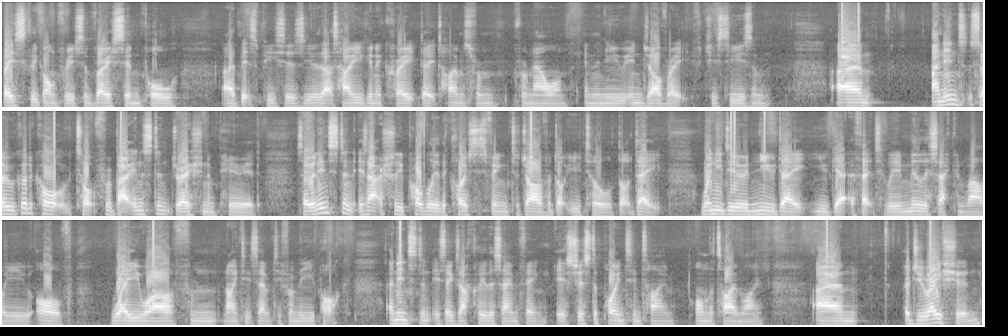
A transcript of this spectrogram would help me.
basically gone through some very simple uh, bits and pieces. You know, that's how you're going to create date times from from now on in the new in Java 8 if you choose to use them. Um, and in, so we've got to call, talk for about instant, duration, and period. So an instant is actually probably the closest thing to java.util.date. When you do a new date, you get effectively a millisecond value of where you are from 1970 from the epoch. An instant is exactly the same thing. It's just a point in time on the timeline. Um, a duration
